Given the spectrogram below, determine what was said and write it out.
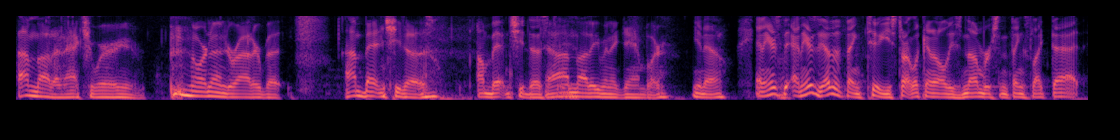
I'm not an actuary nor an underwriter, but I'm betting she does. I'm betting she does too. I'm not even a gambler. you know. And here's the and here's the other thing too. You start looking at all these numbers and things like that.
